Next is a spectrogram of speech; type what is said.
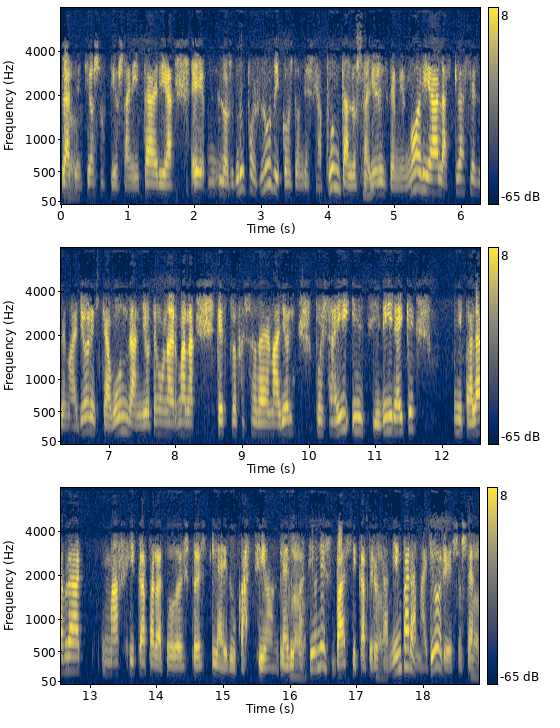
la atención sociosanitaria, eh, los grupos lúdicos donde se apuntan los mayores de memoria, las clases de mayores que abundan. Yo tengo una hermana que es profesora de mayores, pues ahí incidir, hay que mi palabra mágica para todo esto es la educación. La educación es básica, pero también para mayores. O sea,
